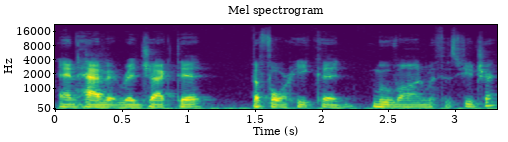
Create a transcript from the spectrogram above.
and have it reject it before he could move on with his future?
